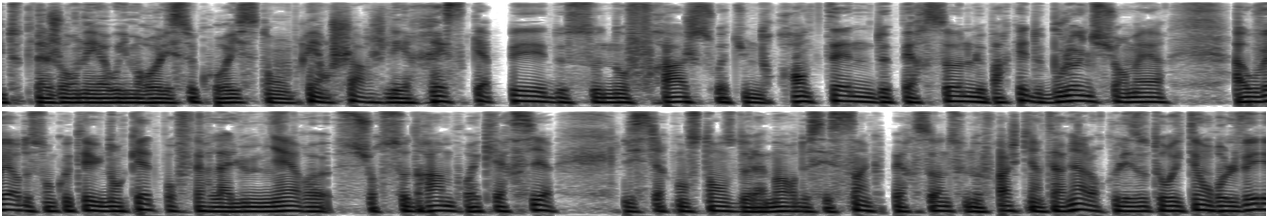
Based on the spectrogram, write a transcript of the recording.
Et toute la journée à Wimereux, les secouristes ont pris en charge les rescapés de ce naufrage, soit une trentaine de personnes. Le parquet de Boulogne-sur-Mer a ouvert de son côté une enquête pour faire la lumière sur ce drame, pour éclaircir les circonstances de la mort de ces cinq personnes. Ce naufrage qui intervient alors que les autorités ont relevé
